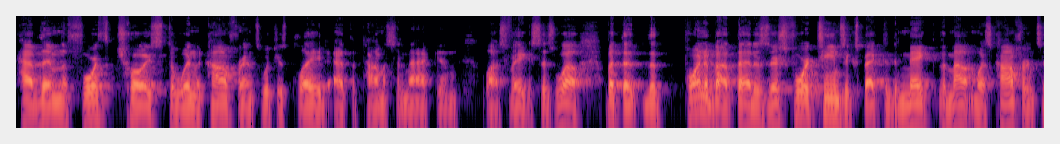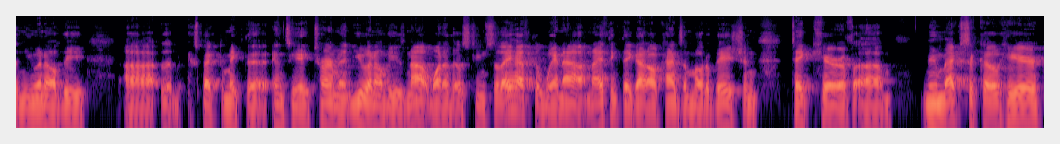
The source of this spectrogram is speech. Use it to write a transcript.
have them the fourth choice to win the conference, which is played at the Thomas and Mack in Las Vegas as well. But the the point about that is there's four teams expected to make the Mountain West Conference, and UNLV uh, expect to make the NCAA tournament. UNLV is not one of those teams, so they have to win out. And I think they got all kinds of motivation. Take care of um, New Mexico here.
